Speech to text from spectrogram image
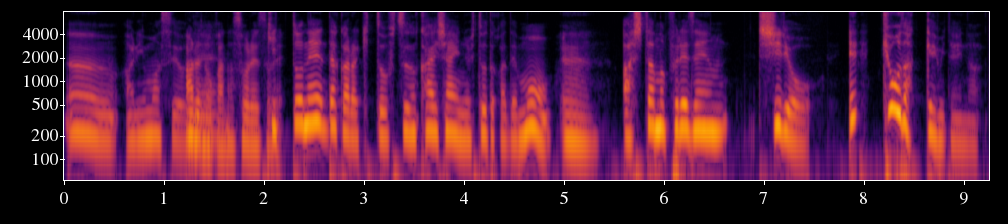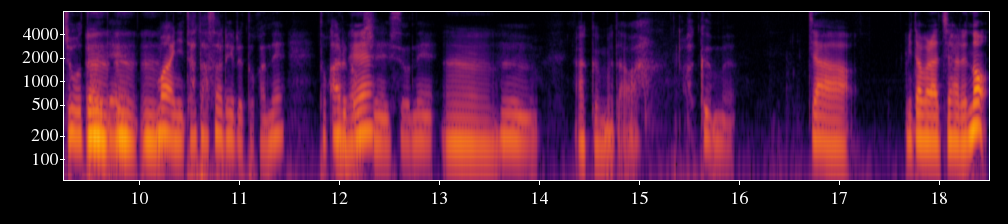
ううんありますよね。あるのかな、それぞきっれとねだからきっと普通の会社員の人とかでもうん。明日のプレゼン資料え今日だっけみたいな状態でうんうんうん。前に立たされるとかね、とかあるかもしれねないですよね。うん。うん。悪夢だわ。悪夢。じゃあ三田村千春の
